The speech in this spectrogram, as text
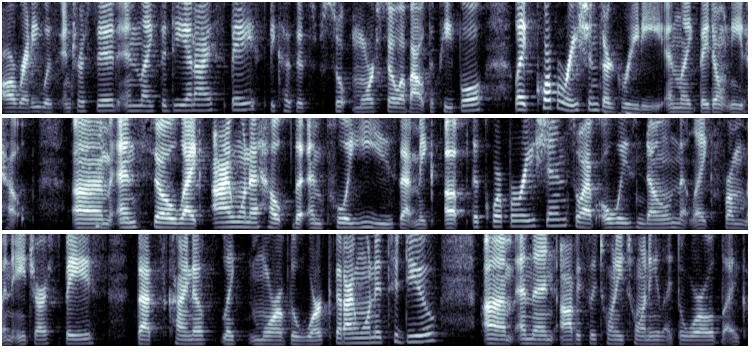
already was interested in like the D&I space because it's so more so about the people like corporations are greedy and like they don't need help um, and so like I want to help the employees that make up the corporation. So I've always known that like from an HR space that's kind of like more of the work that I wanted to do. Um, and then obviously 2020 like the world like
